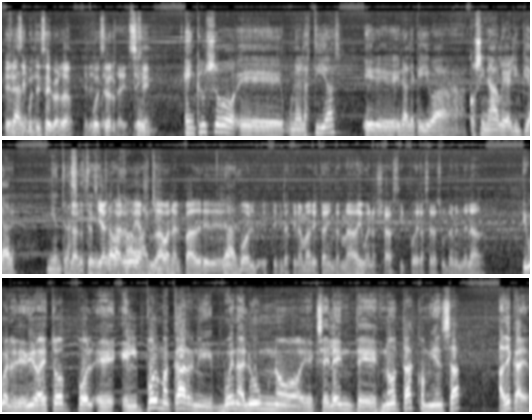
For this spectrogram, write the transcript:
En Claro. el 56, ¿verdad? En el Puede 56, ser. Sí. E incluso eh, una de las tías eh, era la que iba a cocinarle, a limpiar mientras Claro, este, se hacían cargo y allí. ayudaban al padre de Claro. Paul este, mientras que la madre estaba internada y bueno, ya sin poder hacer absolutamente nada. Y bueno, y debido a esto, Paul, eh, el Paul McCartney, buen alumno, excelentes notas, comienza a decaer.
